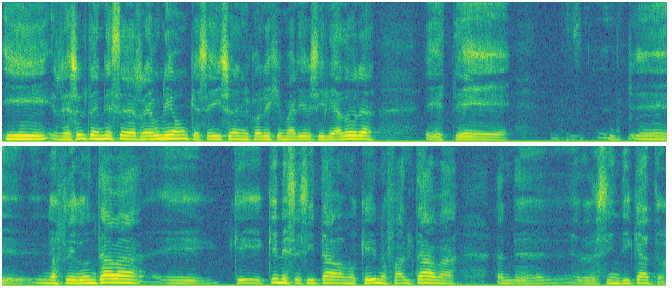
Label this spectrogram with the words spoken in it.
y resulta en esa reunión que se hizo en el Colegio María Auxiliadora, este, eh, nos preguntaba eh, qué, necesitábamos, qué nos faltaba los sindicatos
